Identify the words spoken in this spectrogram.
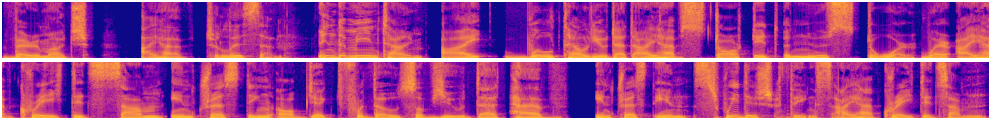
very much, I have to listen. In the meantime, I will tell you that I have started a new store where I have created some interesting object for those of you that have interest in Swedish things. I have created some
